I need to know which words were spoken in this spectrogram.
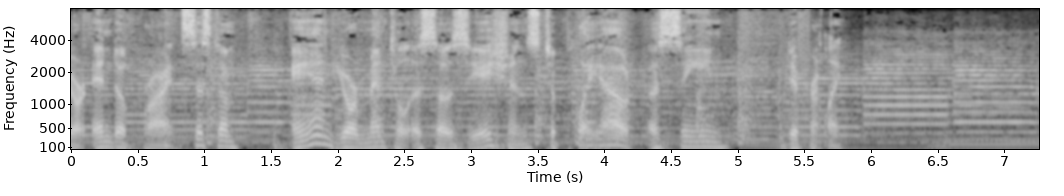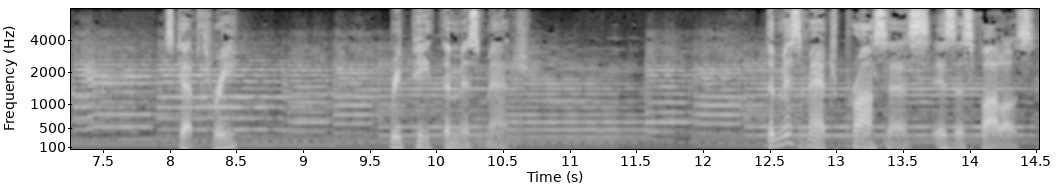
your endocrine system, and your mental associations to play out a scene differently. Step 3 Repeat the mismatch. The mismatch process is as follows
